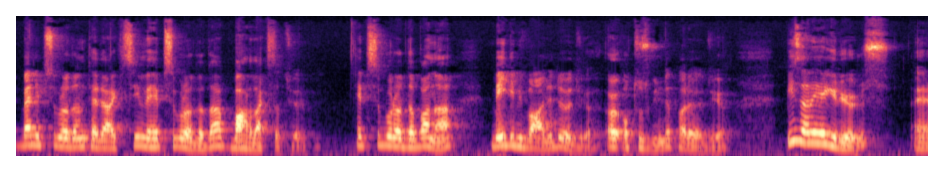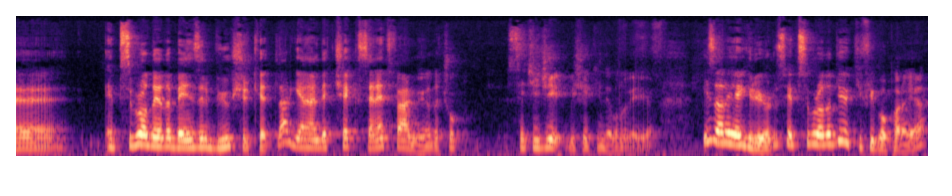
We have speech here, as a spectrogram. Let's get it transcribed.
ben hepsi buradanın tedarikçisiyim ve hepsi burada da bardak satıyorum. Hepsi burada bana belli bir vadede ödüyor. 30 günde para ödüyor. Biz araya giriyoruz. Ee, hepsi burada ya da benzeri büyük şirketler genelde çek senet vermiyor ya da çok seçici bir şekilde bunu veriyor. Biz araya giriyoruz. Hepsi burada diyor ki Figo paraya.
